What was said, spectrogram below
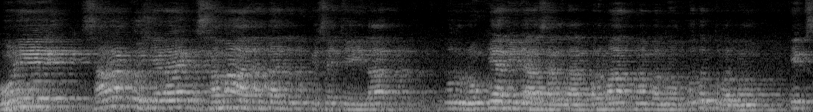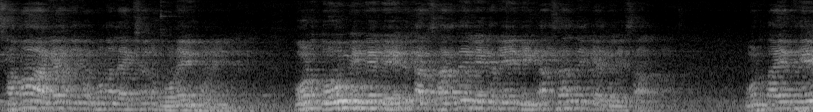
ਹੁਣ ਇਹ ਸਾਰਾ ਕੁਝ ਜਿਹੜਾ ਇੱਕ ਸਮਾਂ ਆ ਜਾਂਦਾ ਜਦੋਂ ਕਿਸੇ ਚੀਜ਼ ਦਾ, ਉਹਨੂੰ ਰੋਕਿਆ ਨਹੀਂ ਜਾ ਸਕਦਾ। ਪਰਮਾਤਮਾ ਵੱਲੋਂ, ਕੁਦਰਤ ਵੱਲੋਂ ਇੱਕ ਸਮਾਂ ਆ ਗਿਆ ਜਦੋਂ ਹੁਣ ਇਲੈਕਸ਼ਨ ਹੋਣੇ ਹੋਣੇ। ਹੁਣ 2 ਮਹੀਨੇ ਲੇਟ ਕਰ ਸਕਦੇ ਲੇਕਿਨ ਇਹ ਨਹੀਂ ਕਰ ਸਕਦੇ ਕਿ ਅਗਲੇ ਸਾਲ। ਹੁਣ ਤਾਂ ਇੱਥੇ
